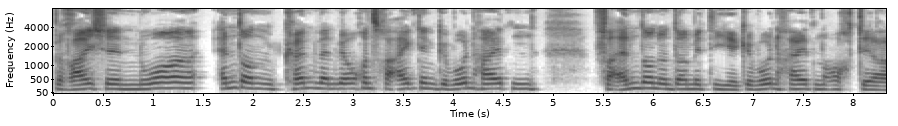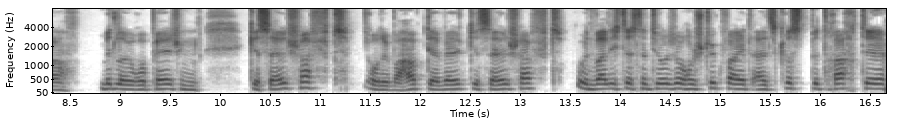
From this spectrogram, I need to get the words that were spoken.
Bereiche nur ändern können, wenn wir auch unsere eigenen Gewohnheiten verändern und damit die Gewohnheiten auch der mitteleuropäischen Gesellschaft oder überhaupt der Weltgesellschaft. Und weil ich das natürlich auch ein Stück weit als Christ betrachte,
